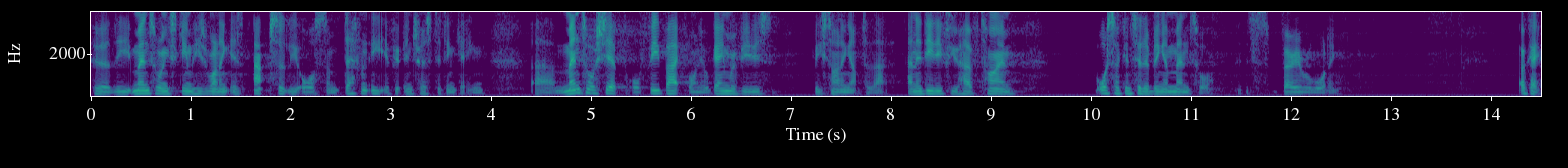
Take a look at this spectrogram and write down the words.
who the mentoring scheme he's running is absolutely awesome. Definitely, if you're interested in getting uh, mentorship or feedback on your game reviews, be signing up to that. And indeed, if you have time, also consider being a mentor. It's very rewarding. Okay.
